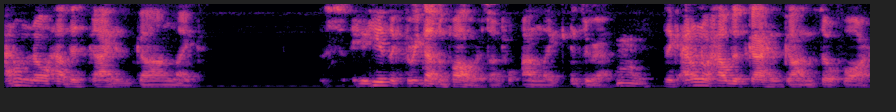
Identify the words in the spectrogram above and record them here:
I don't know how this guy has gone like. He has like three thousand followers on on like Instagram. Mm. It's like I don't know how this guy has gotten so far,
